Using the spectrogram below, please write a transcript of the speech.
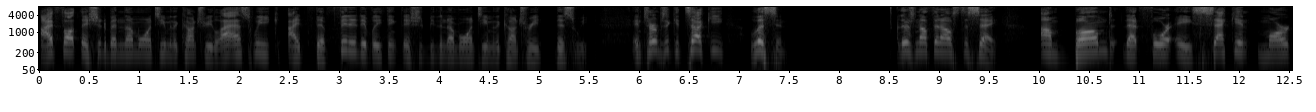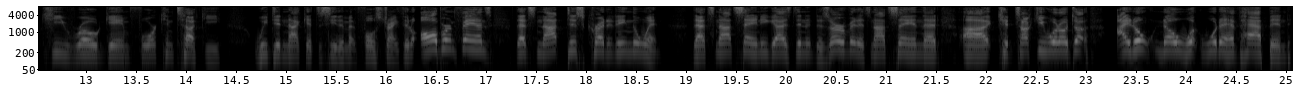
I thought they should have been the number one team in the country last week. I definitively think they should be the number one team in the country this week. In terms of Kentucky, listen, there's nothing else to say. I'm bummed that for a second marquee road game for Kentucky, we did not get to see them at full strength. And Auburn fans, that's not discrediting the win. That's not saying you guys didn't deserve it. It's not saying that uh, Kentucky would have done. I don't know what would have happened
